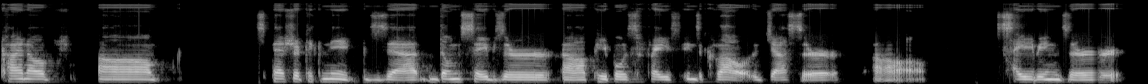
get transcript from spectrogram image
kind of um, special techniques that don't save their uh, people's face in the cloud, just their uh, saving their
